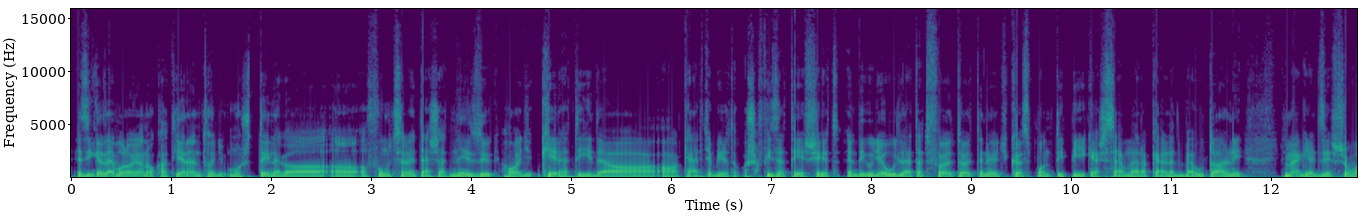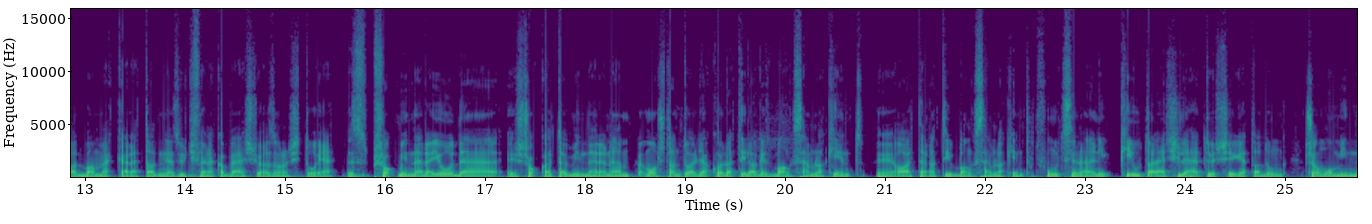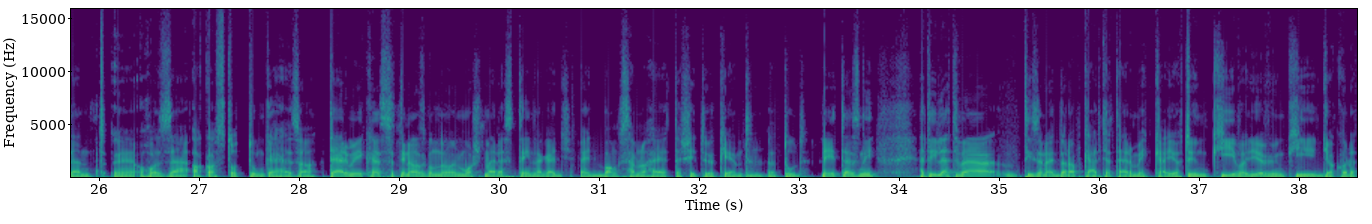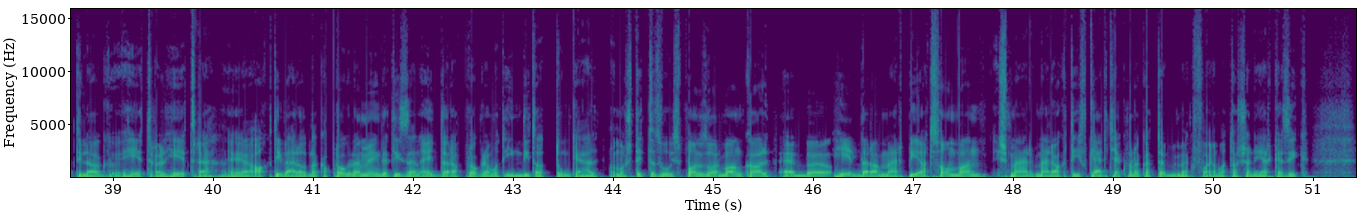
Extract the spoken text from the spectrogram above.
Ez igazából olyanokat jelent, hogy most tényleg a, a, a funkcionalitását nézzük, hogy kérheti ide a, a kártyabirtokos a fizetését. Eddig ugye úgy lehetett föltölteni, hogy központi píkes számlára kellett beutalni, és megjegyzés rovatban meg kellett adni az ügyfélnek a belső azonosítóját. Ez sok mindenre jó, de sokkal több mindenre nem. Mostantól gyakorlatilag ez bankszámlaként, alternatív bankszámlaként tud funkcionálni. Kiutalási lehetőséget adunk, csomó mindent hozzá akasztottunk ehhez a termékhez. Tehát én azt gondolom, hogy most már ez tényleg egy, egy bankszámla helyettesítőként mm. tud létezni. Hát illetve 11 darab kártyatermékkel jöttünk ki, vagy jövünk ki gyakorlatilag hétről hétre aktiválódnak a programjaink, de 11 darab programot indítottunk el most itt az új szponzorbankkal. Ebből 7 darab már piacon van, és már, már aktív kártyák vannak, a többi meg folyamatosan érkezik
